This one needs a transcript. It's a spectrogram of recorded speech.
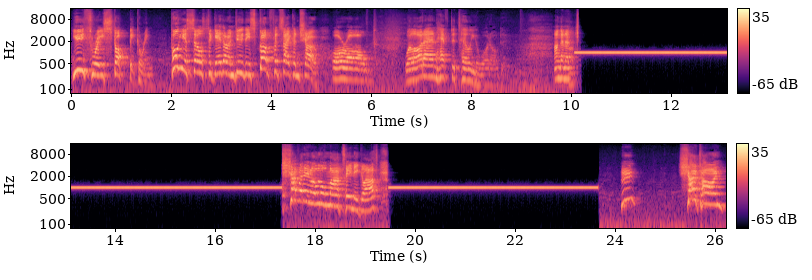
You three stop bickering. Pull yourselves together and do this godforsaken show, or I'll. Well, I don't have to tell you what I'll do. I'm gonna. Ah. Shove it in a little martini glass. Hmm? Showtime!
